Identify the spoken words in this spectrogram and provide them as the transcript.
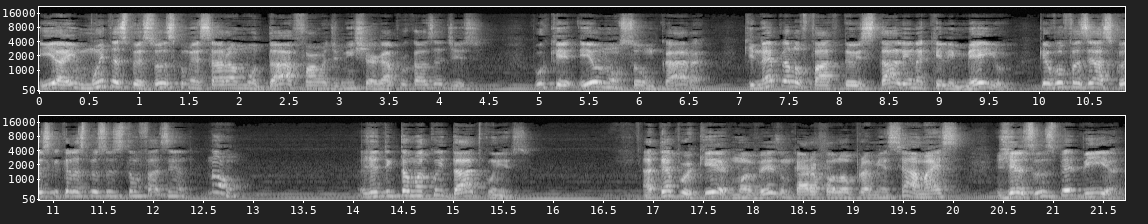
E aí muitas pessoas começaram a mudar a forma de me enxergar por causa disso. Porque eu não sou um cara que não é pelo fato de eu estar ali naquele meio que eu vou fazer as coisas que aquelas pessoas estão fazendo. Não. A gente tem que tomar cuidado com isso. Até porque uma vez um cara falou para mim assim: "Ah, mas Jesus bebia".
